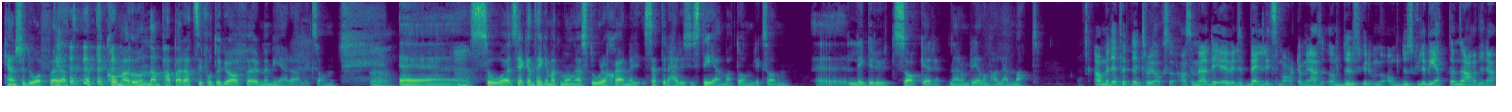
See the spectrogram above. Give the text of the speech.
kanske då för att, att komma undan paparazzi-fotografer med mera. Liksom. Eh, så, så jag kan tänka mig att många stora stjärnor sätter det här i system, att de liksom, eh, lägger ut saker när de redan har lämnat. Ja, men det, det tror jag också. Alltså, men det är väldigt- smart. Jag menar, om, du skulle, om du skulle veta när alla dina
